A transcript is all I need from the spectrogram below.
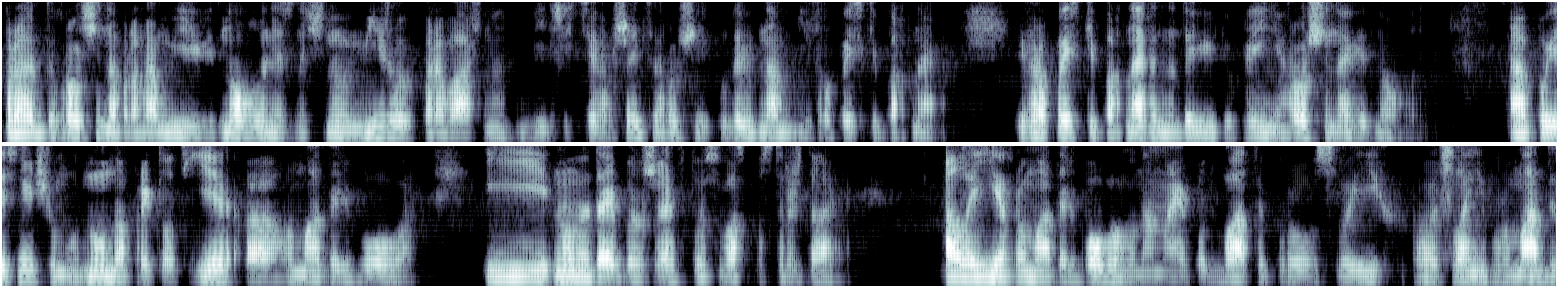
Про гроші на програму є відновлення значною мірою, переважна більшість цих грошей це гроші, які дають нам європейські партнери. Європейські партнери не дають Україні гроші на відновлення. Поясню, чому. Ну, наприклад, є громада Львова, і ну не дай Боже, хтось вас постраждає. Але є громада Львова, вона має подбати про своїх е, членів громади,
